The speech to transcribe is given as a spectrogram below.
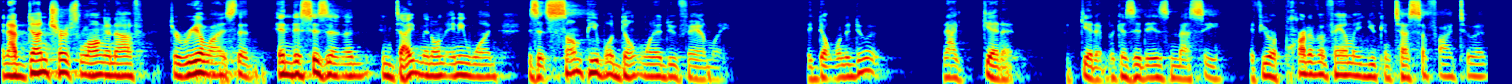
And I've done church long enough to realize that, and this isn't an indictment on anyone, is that some people don't want to do family. They don't want to do it. And I get it. I get it because it is messy. If you're a part of a family, you can testify to it.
